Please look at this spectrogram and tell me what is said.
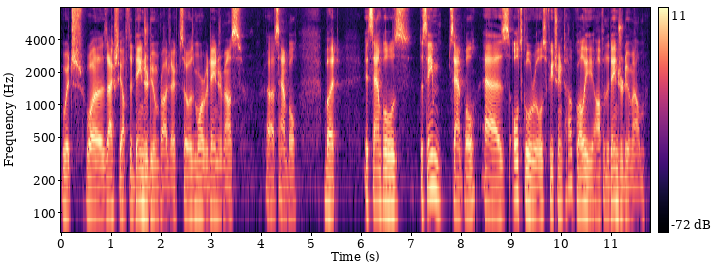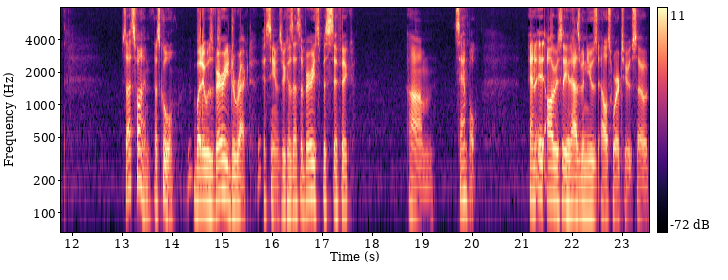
which was actually off the Danger Doom project, so it was more of a Danger Mouse uh, sample. But it samples the same sample as Old School Rules featuring Talib Kweli off of the Danger Doom album. So that's fine, that's cool. But it was very direct, it seems, because that's a very specific um, sample. And it, obviously, it has been used elsewhere too, so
